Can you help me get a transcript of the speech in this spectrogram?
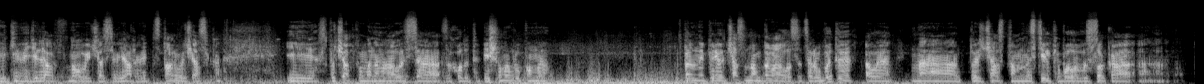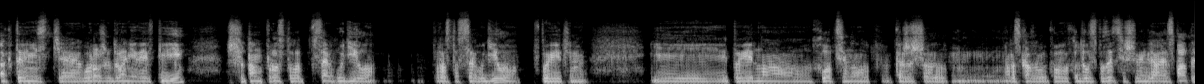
який виділяв новий часів яр від старого часика. І спочатку ми намагалися заходити пішими групами. В певний період часу нам вдавалося це робити, але на той час там настільки була висока е, активність е, ворожих дронів і FPV, що там просто от все гуділо. Просто все гуділо в повітрі. І відповідно хлопці ну, кажуть, що розказував, коли виходили з позиції, що він лягає спати,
